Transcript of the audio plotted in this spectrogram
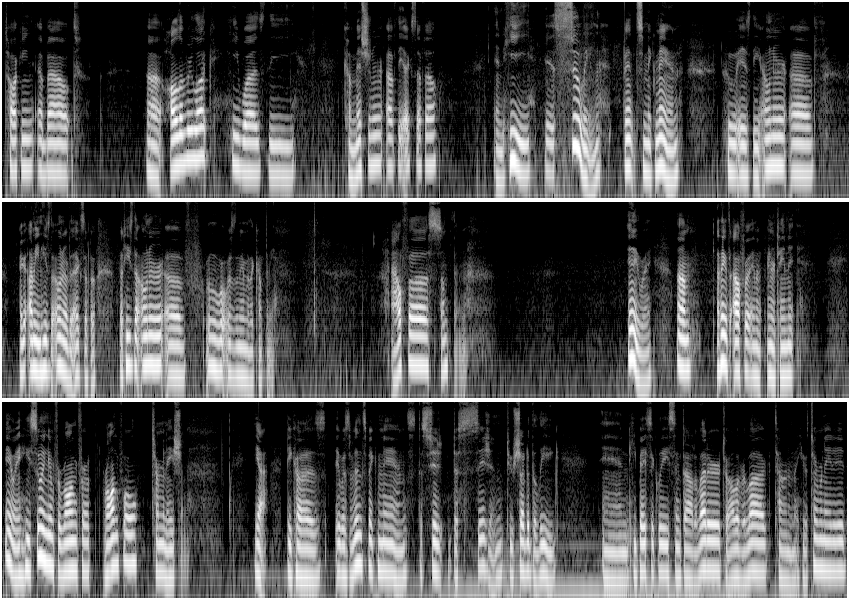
talking about uh, Oliver Luck. He was the commissioner of the XFL, and he is suing Vince McMahon, who is the owner of. I, I mean, he's the owner of the XFL, but he's the owner of ooh, what was the name of the company? Alpha something. Anyway, um, I think it's Alpha Entertainment. Anyway, he's suing him for wrongful wrongful termination. Yeah, because it was Vince McMahon's deci- decision to shutter the league and he basically sent out a letter to Oliver Luck telling him that he was terminated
